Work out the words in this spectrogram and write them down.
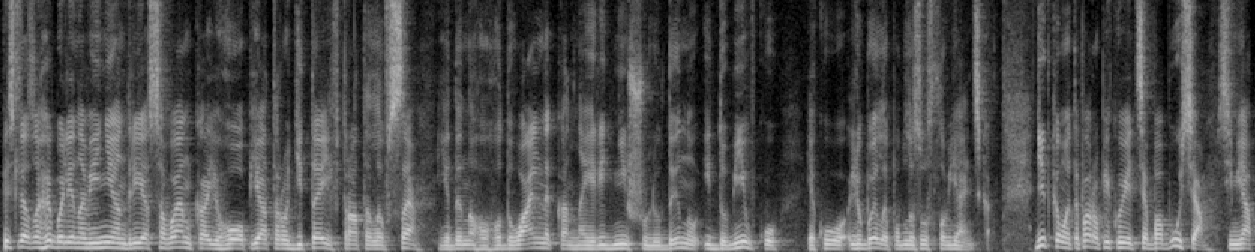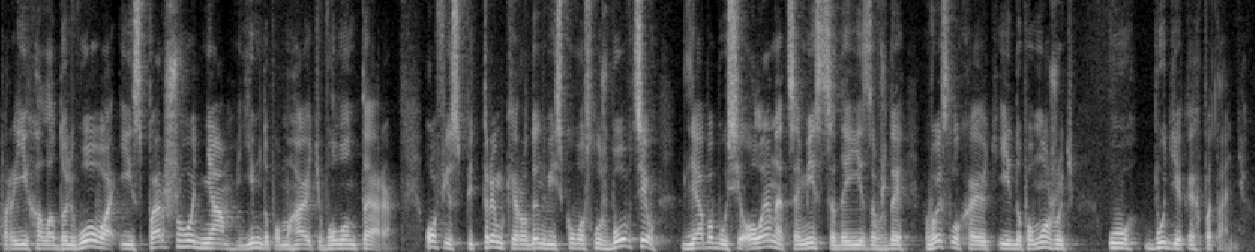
Після загибелі на війні Андрія Савенка його п'ятеро дітей втратили все: єдиного годувальника, найріднішу людину і домівку, яку любили поблизу Слов'янська. Дітками тепер опікується бабуся. Сім'я переїхала до Львова, і з першого дня їм допомагають волонтери. Офіс підтримки родин військовослужбовців для бабусі Олени це місце, де її завжди вислухають і допоможуть у будь-яких питаннях.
